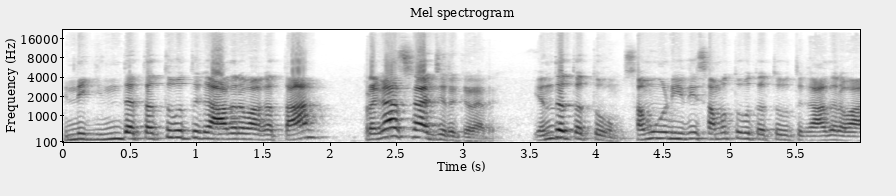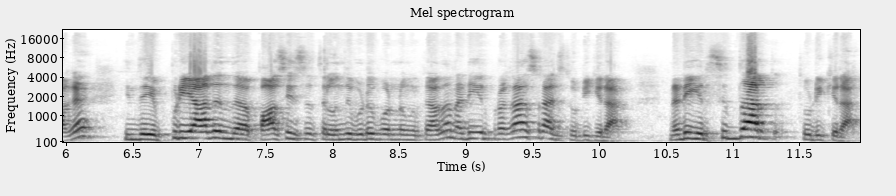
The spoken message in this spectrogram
இன்றைக்கி இந்த தத்துவத்துக்கு ஆதரவாகத்தான் பிரகாஷ்ராஜ் இருக்கிறாரு. எந்த தத்துவம்? சமூக நீதி சமத்துவ தத்துவத்துக்கு ஆதரவாக இந்த எப்படியாவது இந்த பாசிசத்திலிருந்து விடுபடணுங்கிறதுக்காக தான் நடிகர் பிரகாஷ்ராஜ் துடிக்கிறார். நடிகர் சித்தார்த் துடிக்கிறார்.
